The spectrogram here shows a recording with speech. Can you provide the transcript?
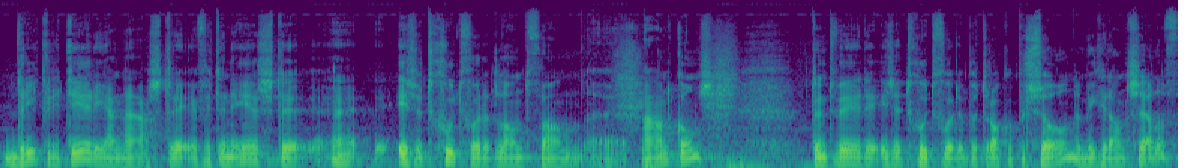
drie criteria nastreven. Ten eerste, is het goed voor het land van eh, aankomst? Ten tweede, is het goed voor de betrokken persoon, de migrant zelf?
